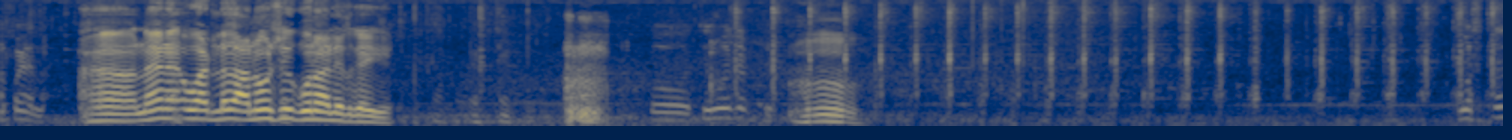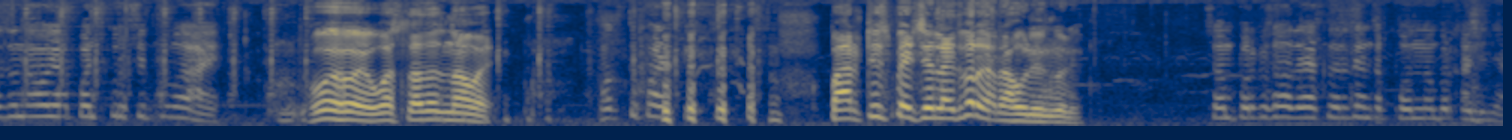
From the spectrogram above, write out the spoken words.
पहिला. हा नाही नाही वाटलं अनुवंशिक गुण आलेत काही. हो ते होऊ शकते. हम्म. वस्ताचं नाव या पंचकृषीत आहे. होय होय वस्तादच नाव आहे. फक्त पार्टी. पार्टी स्पेशल आहेत बरं का राहुल इंगोले. संपर्क साधा असणार त्यांचा फोन नंबर खाली द्या.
